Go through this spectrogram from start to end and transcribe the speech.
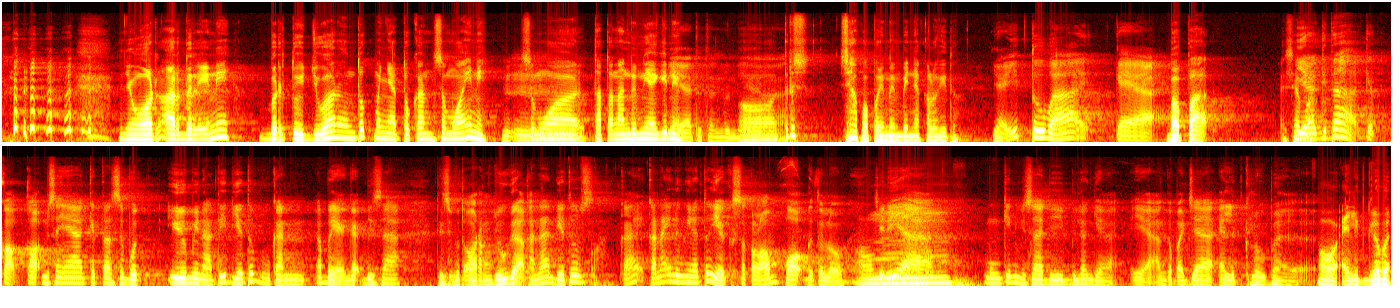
New World Order ini bertujuan untuk menyatukan semua ini, Mm-mm. semua tatanan dunia gini. Iya, tatanan dunia. Oh, terus siapa pemimpinnya kalau gitu? Ya itu, Pak. Kayak Bapak siapa? ya kita ki- kok kok misalnya kita sebut Illuminati dia tuh bukan apa ya nggak bisa disebut orang juga karena dia tuh kayak karena Illuminati tuh ya sekelompok gitu loh. Jadi ya mungkin bisa dibilang ya ya anggap aja elit global. Oh, elit global,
